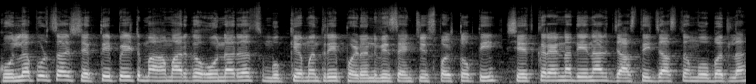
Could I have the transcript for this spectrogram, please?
कोल्हापूरचा शक्तीपीठ महामार्ग होणारच मुख्यमंत्री फडणवीस यांची स्पष्टोक्ती. शेतकऱ्यांना देणार जास्तीत जास्त मोबदला.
